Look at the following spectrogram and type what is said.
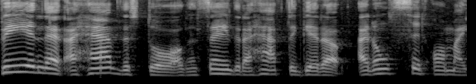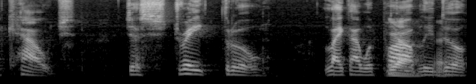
being that I have this dog and saying that I have to get up, I don't sit on my couch just straight through like I would Yeah, probably yeah. do.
